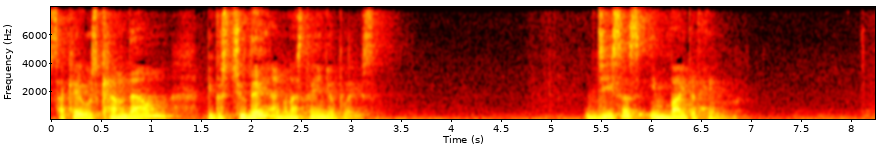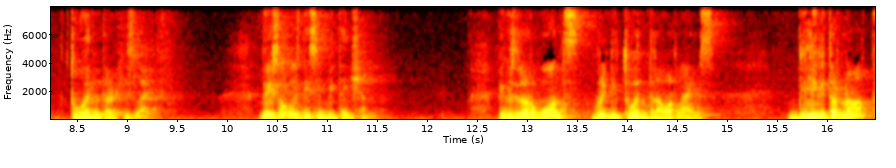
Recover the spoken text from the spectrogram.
Zacchaeus, come down because today I'm going to stay in your place. Jesus invited him to enter his life. There is always this invitation because the Lord wants really to enter our lives. Believe it or not,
